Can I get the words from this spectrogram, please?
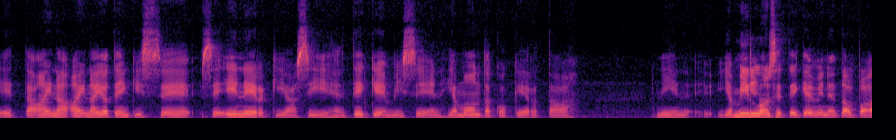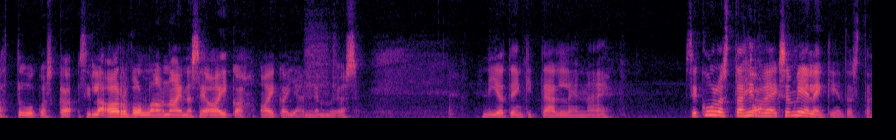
Että aina, aina jotenkin se, se energia siihen tekemiseen ja montako kertaa niin, ja milloin se tekeminen tapahtuu, koska sillä arvolla on aina se aika, aikajänne myös. Niin jotenkin tälleen näin. Se kuulostaa hirveän, se mielenkiintoista?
